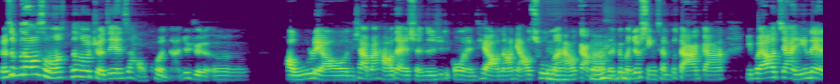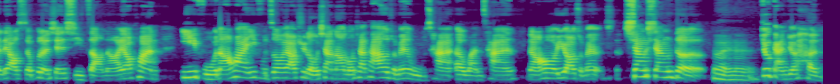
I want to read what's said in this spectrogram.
可是不知道为什么那时候觉得这件事好困难，就觉得呃好无聊。你下班还要带着绳子去公园跳，然后你要出门还要干嘛的，根本就行程不搭嘎。你回到家已经累得要死，不能先洗澡，然后要换。衣服，然后换完衣服之后要去楼下，然后楼下他都准备午餐呃晚餐，然后又要准备香香的，对对，就感觉很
